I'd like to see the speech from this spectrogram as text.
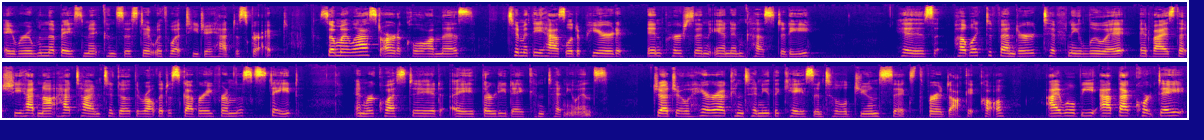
a room in the basement consistent with what TJ had described. So, my last article on this Timothy Haslett appeared in person and in custody. His public defender, Tiffany Lewitt, advised that she had not had time to go through all the discovery from the state and requested a 30 day continuance. Judge O'Hara continued the case until June 6th for a docket call. I will be at that court date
